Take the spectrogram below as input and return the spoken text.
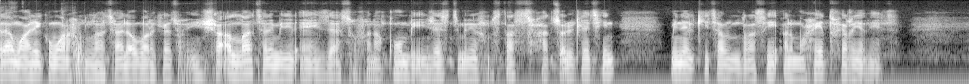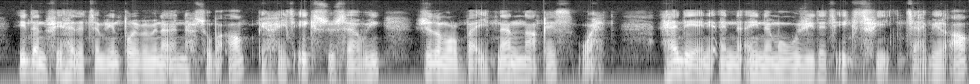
السلام عليكم ورحمة الله تعالى وبركاته. إن شاء الله تلاميذي الأعزاء سوف نقوم بإنجاز تمرين 15 صفحة 39 من الكتاب المدرسي المحيط في الرياضيات. إذا في هذا التمرين طلب منا أن نحسب أ بحيث إكس تساوي جذر مربع 2 ناقص 1 هذا يعني أن أينما وجدت إكس في التعبير أ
